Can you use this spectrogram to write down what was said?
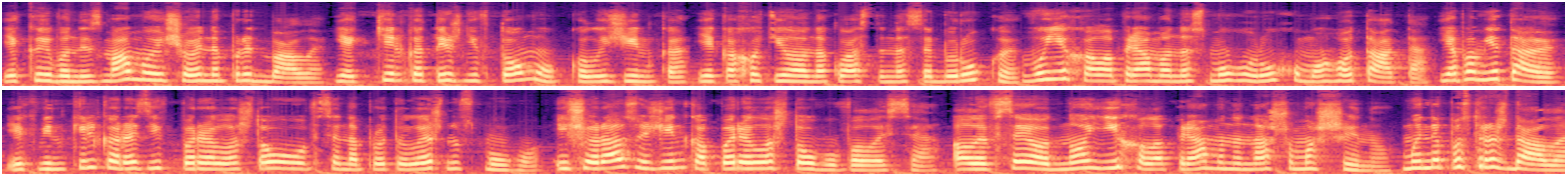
який вони з мамою щойно придбали. Як кілька тижнів тому, коли жінка, яка хотіла накласти на себе руки, виїхала прямо на смугу руху мого тата. Я пам'ятаю, як він кілька разів перелаштовувався на протилежну смугу. І щоразу жінка перелаштовувалася, але все одно їхала прямо на нашу машину. Ми не постраждали,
